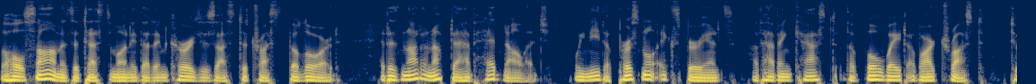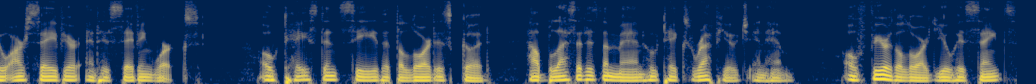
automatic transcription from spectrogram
The whole psalm is a testimony that encourages us to trust the Lord. It is not enough to have head knowledge. We need a personal experience of having cast the full weight of our trust to our Savior and his saving works. O taste and see that the Lord is good. How blessed is the man who takes refuge in him. O fear the Lord, you his saints,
